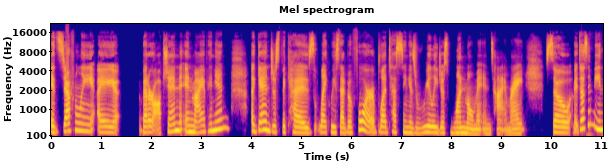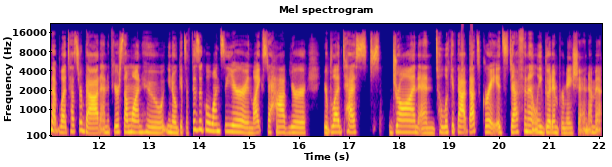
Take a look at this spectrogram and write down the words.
it's definitely a better option, in my opinion. Again, just because, like we said before, blood testing is really just one moment in time, right? So it doesn't mean that blood tests are bad. And if you're someone who, you know, gets a physical once a year and likes to have your your blood tests drawn and to look at that, that's great. It's definitely good information. I mean,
